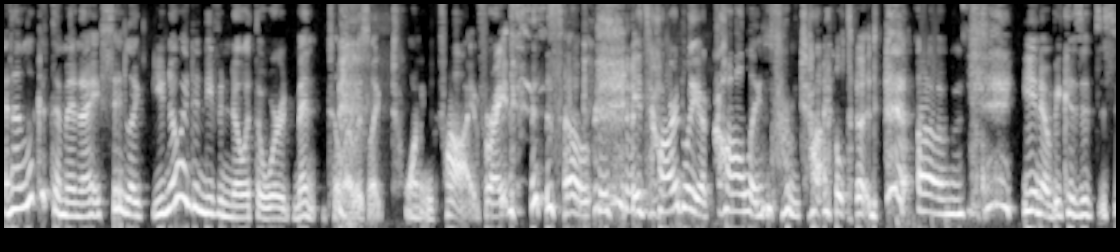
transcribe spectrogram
And I look at them and I say, like, you know, I didn't even know what the word meant until I was like 25, right? so it's hardly a calling from childhood, um, you know, because it's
